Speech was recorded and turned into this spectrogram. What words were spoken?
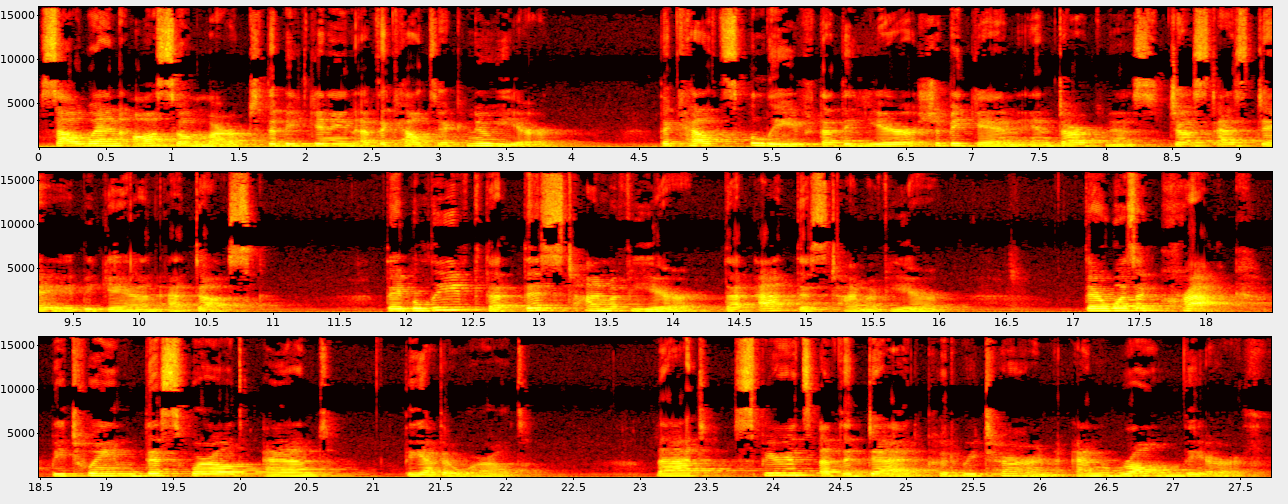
Samhain also marked the beginning of the Celtic New Year. The Celts believed that the year should begin in darkness, just as day began at dusk. They believed that this time of year, that at this time of year, there was a crack between this world and the other world, that spirits of the dead could return and roam the earth.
